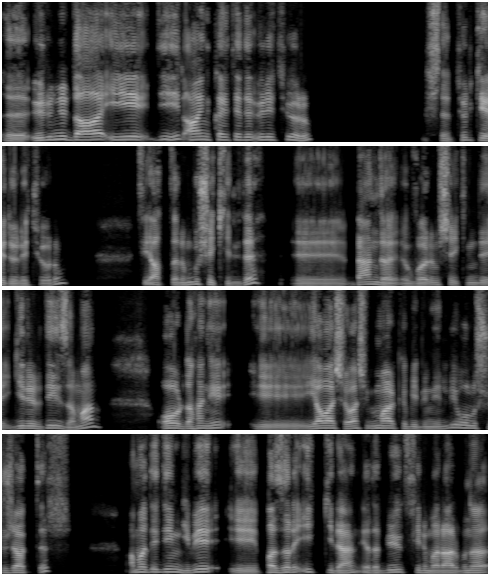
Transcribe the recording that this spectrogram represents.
e, ürünü daha iyi değil aynı kalitede üretiyorum. İşte Türkiye'de üretiyorum. Fiyatlarım bu şekilde. E, ben de varım şeklinde girildiği zaman orada hani e, yavaş yavaş bir marka bilinirliği oluşacaktır. Ama dediğim gibi e, pazara ilk giden ya da büyük firmalar buna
